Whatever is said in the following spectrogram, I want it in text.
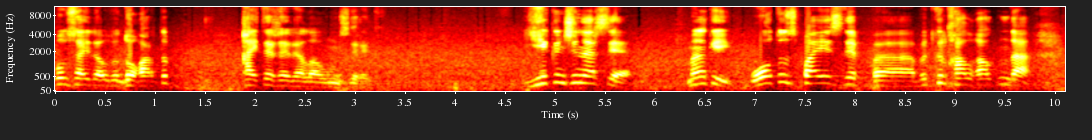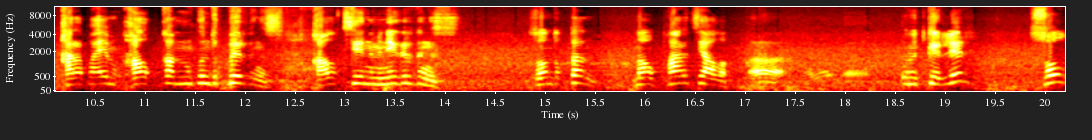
бұл сайлауды доғартып қайта жариялауымыз керек. Екінші нәрсе мінекей 30 пайыз деп ә, бүткіл халық алдында қарапайым халыққа мүмкіндік бердіңіз халық сеніміне кірдіңіз. Сондықтан мынау партиялық ә, үміткерлер сол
